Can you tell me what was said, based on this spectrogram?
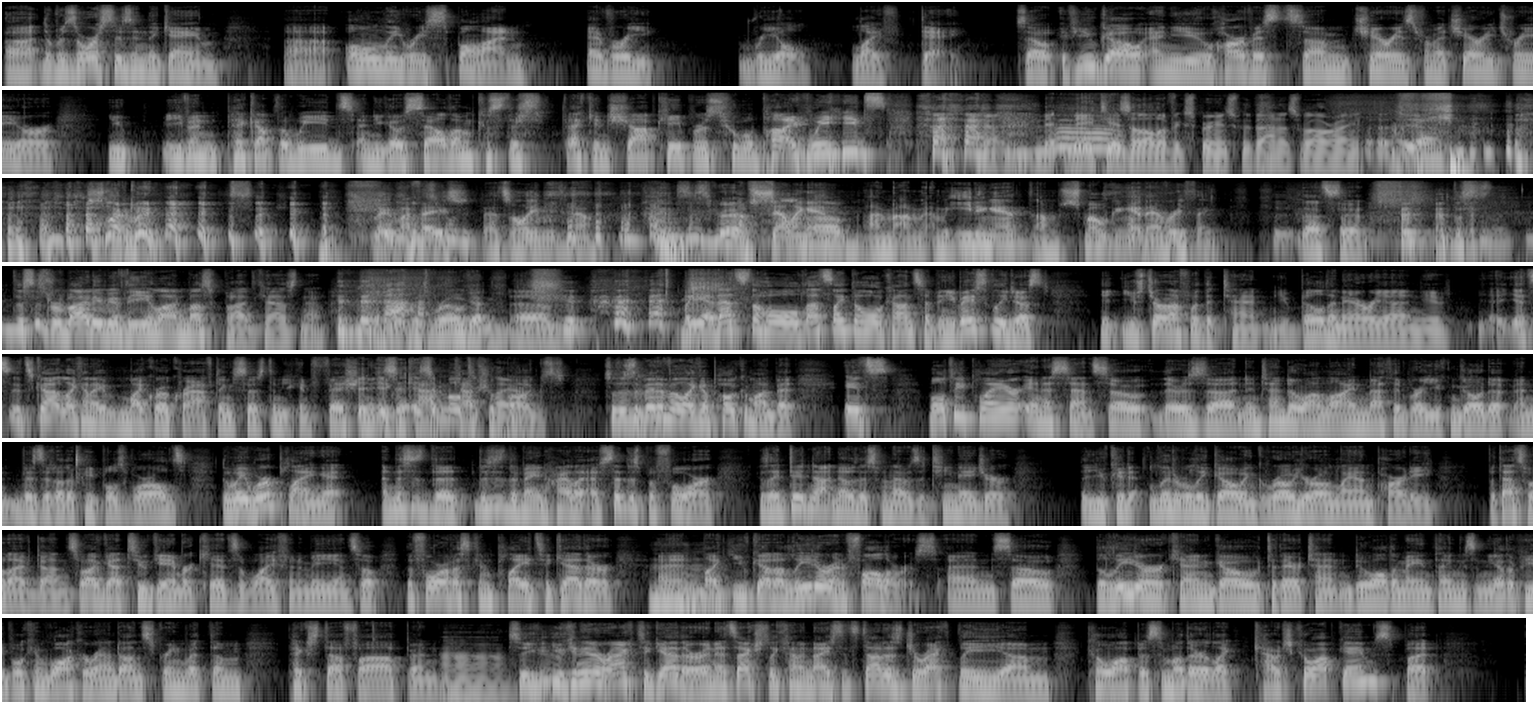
uh, the resources in the game uh, only respawn every real life day. So if you go and you harvest some cherries from a cherry tree or you even pick up the weeds and you go sell them because there's fucking shopkeepers who will buy weeds. Yeah, N- Nate has a lot of experience with that as well, right? yeah. Look at my, look at my face. That's all you need to know. this is great. I'm selling it. I'm, I'm, I'm eating it. I'm smoking it. Everything. That's it. This, this is reminding me of the Elon Musk podcast now with Rogan. Um, but yeah, that's the whole. That's like the whole concept. And you basically just you start off with a tent, and you build an area, and you it's it's got like kind of micro crafting system. You can fish and Is you can it cap- capture bugs. So there's a bit of a like a Pokemon bit. It's multiplayer in a sense. So there's a Nintendo Online method where you can go to and visit other people's worlds. The way we're playing it, and this is the this is the main highlight. I've said this before because I did not know this when I was a teenager that you could literally go and grow your own LAN party. But that's what I've done. So I've got two gamer kids, a wife and a me, and so the four of us can play together. And like you've got a leader and followers, and so the leader can go to their tent and do all the main things, and the other people can walk around on screen with them, pick stuff up, and so you, you can interact together. And it's actually kind of nice. It's not as directly um, co-op as some other like couch co-op games, but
